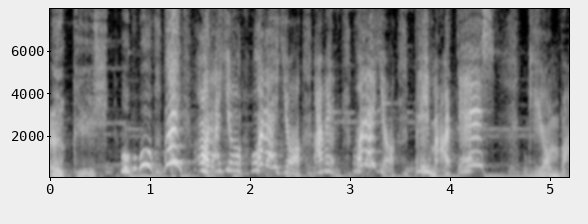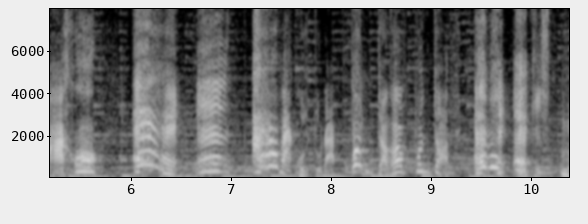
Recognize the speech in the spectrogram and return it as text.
mx. Uh, uh, ¡Ay! ¡Ahora yo! ¡Ahora yo! A ver, ahora yo. Primates, guion bajo, re, arroba cultura, punto gov, punto mx. Mm,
